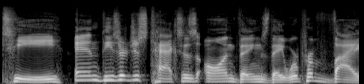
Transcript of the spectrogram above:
tea, and these are just taxes on things they were providing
